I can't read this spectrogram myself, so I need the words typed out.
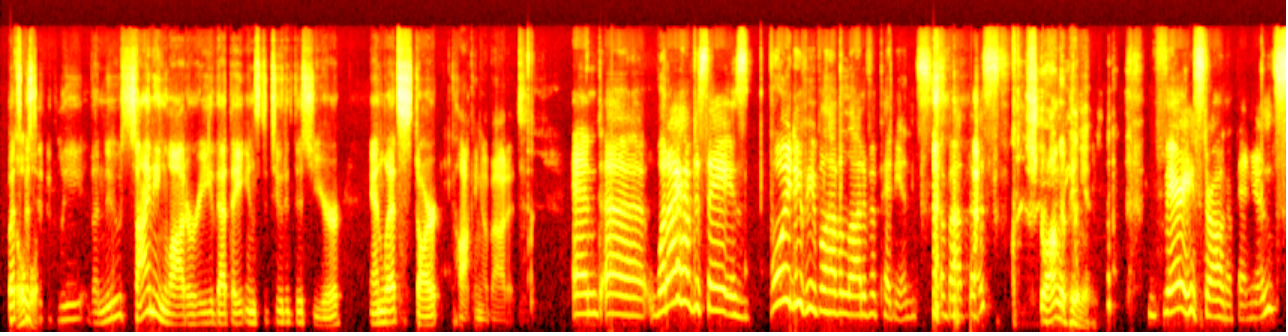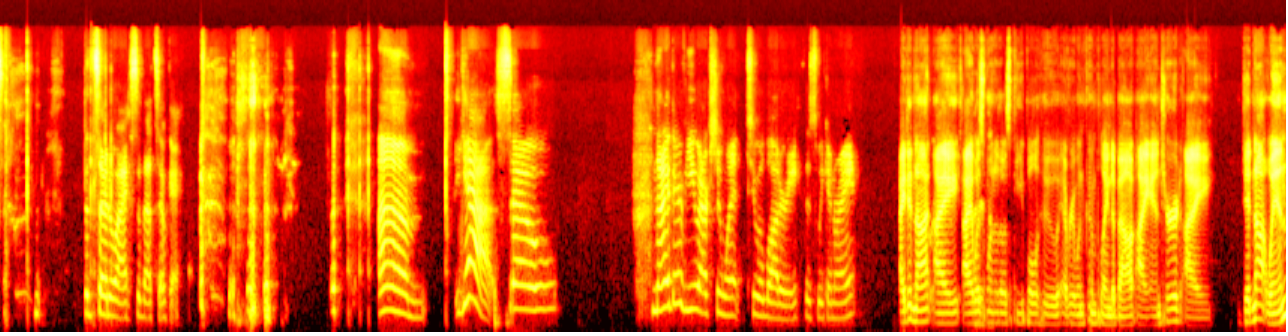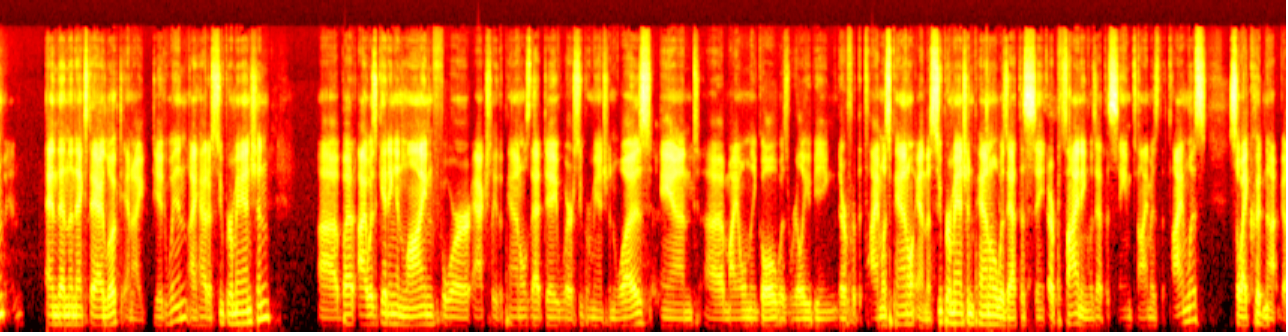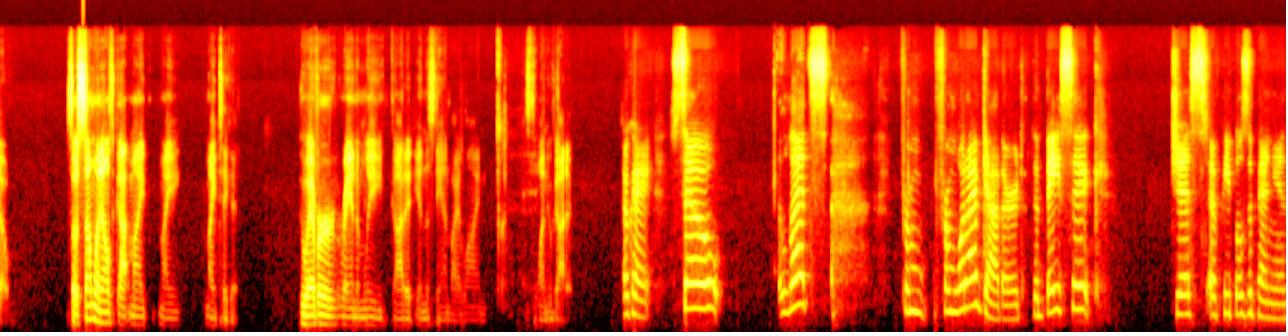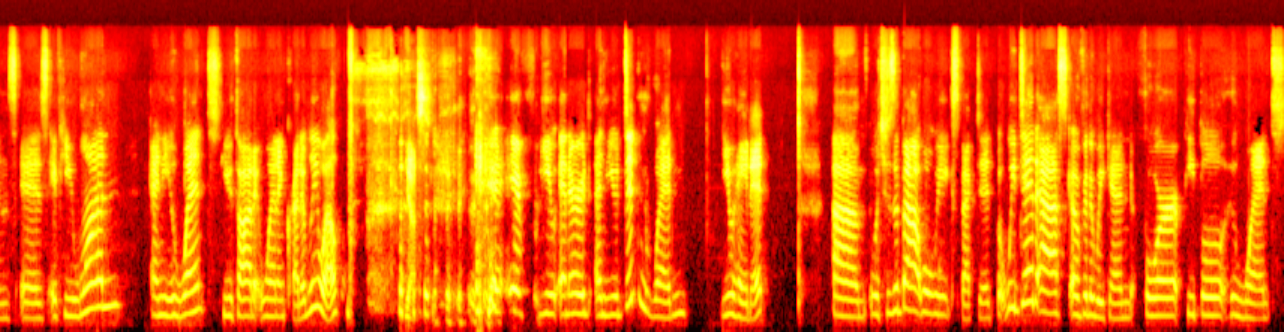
but Oh, boy. specifically the new signing lottery that they instituted this year. And let's start talking about it. and uh, what I have to say is, boy, do people have a lot of opinions about this. strong opinion very strong opinions, but so do I, so that's okay. um, yeah, so neither of you actually went to a lottery this weekend, right? I did not. I, I was one of those people who everyone complained about. I entered. I did not win. And then the next day I looked and I did win. I had a super mansion. Uh, but I was getting in line for actually the panels that day where Super Mansion was, and uh, my only goal was really being there for the Timeless panel. And the Super Mansion panel was at the same, or signing was at the same time as the Timeless, so I could not go. So someone else got my my my ticket. Whoever randomly got it in the standby line is the one who got it. Okay, so let's from from what I've gathered, the basic gist of people's opinions is if you won and you went, you thought it went incredibly well. Yes. if you entered and you didn't win, you hate it, um, which is about what we expected. But we did ask over the weekend for people who went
